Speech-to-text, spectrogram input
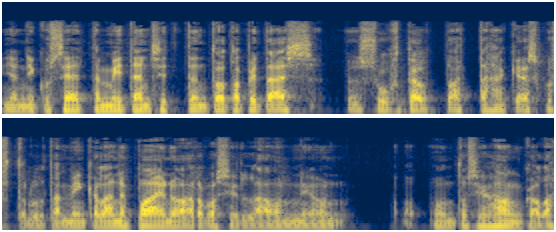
ja niin kuin se, että miten sitten tuota pitäisi suhteuttaa tähän keskusteluun tai minkälainen painoarvo sillä on, niin on, on tosi hankala.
